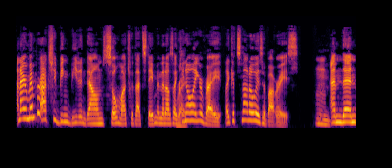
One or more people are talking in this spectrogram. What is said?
And I remember actually being beaten down so much with that statement that I was like, right. you know what? You're right. Like, it's not always about race. Mm. And then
